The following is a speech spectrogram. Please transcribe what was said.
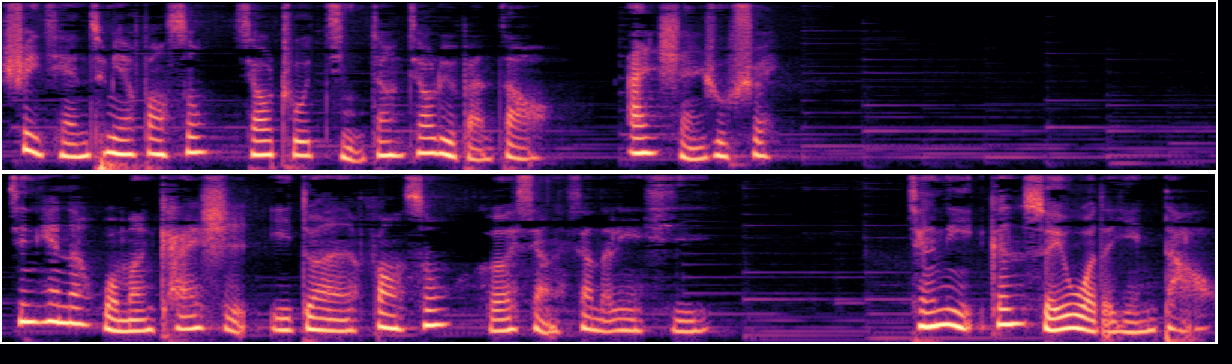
睡前催眠放松，消除紧张、焦虑、烦躁，安神入睡。今天呢，我们开始一段放松和想象的练习，请你跟随我的引导。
